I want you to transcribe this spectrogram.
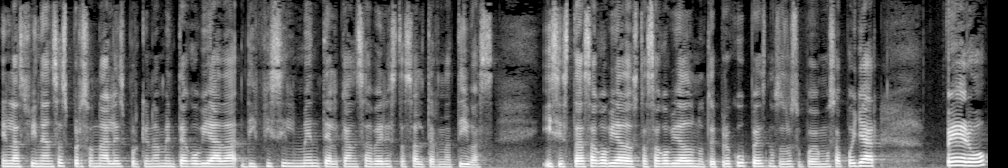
en las finanzas personales porque una mente agobiada difícilmente alcanza a ver estas alternativas. Y si estás agobiado o estás agobiado, no te preocupes, nosotros te podemos apoyar, pero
